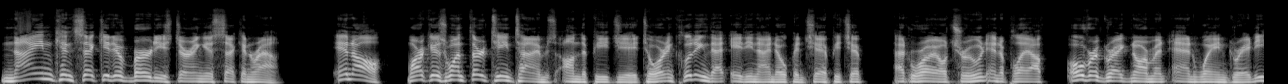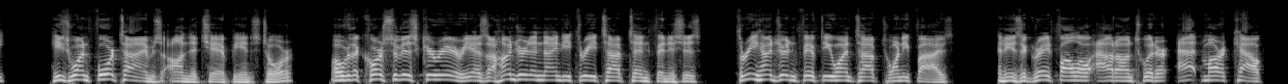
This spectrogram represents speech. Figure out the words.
nine consecutive birdies during his second round. In all, Mark has won 13 times on the PGA Tour, including that 89 Open Championship at Royal Troon in a playoff over Greg Norman and Wayne Grady. He's won four times on the Champions Tour, over the course of his career, he has 193 top 10 finishes, 351 top 25s, and he's a great follow out on Twitter at Mark Calc.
